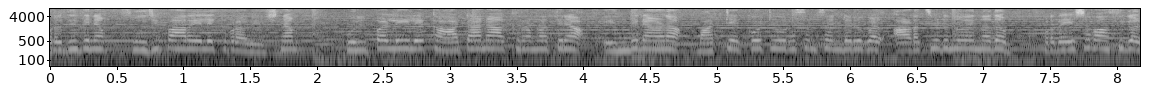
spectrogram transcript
പ്രതിദിനം സൂചിപ്പാറയിലേക്ക് പ്രവേശനം. പുൽപ്പള്ളിയിലെ കാട്ടാന ആക്രമണത്തിന് എന്തിനാണ് മറ്റ് എക്കോ ടൂറിസം സെന്ററുകൾ അടച്ചിടുന്നുവെന്നതും പ്രദേശവാസികൾ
